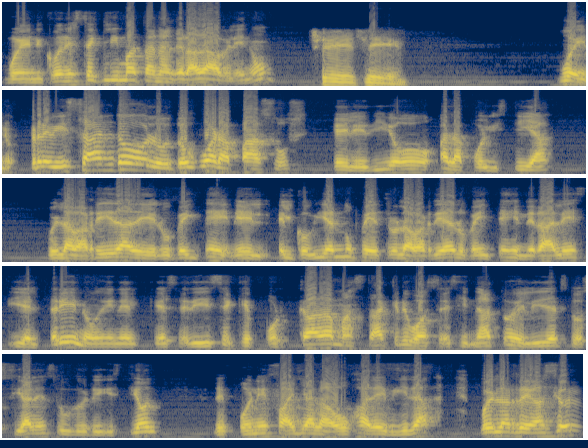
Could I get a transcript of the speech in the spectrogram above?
Bueno, y con este clima tan agradable, ¿no? Sí, sí. Bueno, revisando los dos guarapazos que le dio a la policía pues la barrida de los 20, el, el gobierno Petro, la barrida de los 20 generales y el trino, en el que se dice que por cada masacre o asesinato de líder social en su jurisdicción le pone falla la hoja de vida, pues las reacciones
